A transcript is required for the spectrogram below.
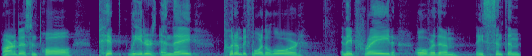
Barnabas and Paul picked leaders and they put them before the Lord and they prayed over them. They sent them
